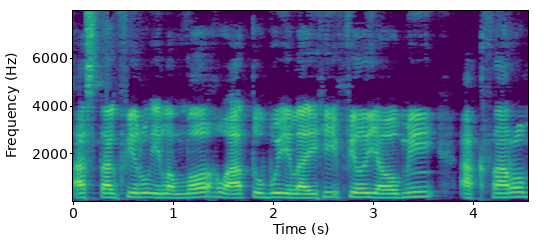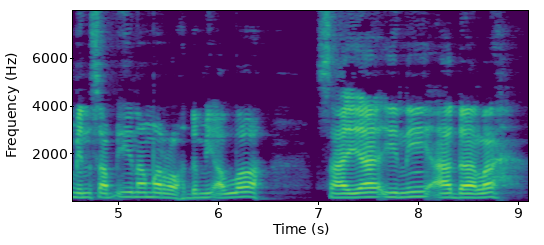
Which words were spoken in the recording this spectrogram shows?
astagfiru ilallah wa atubu ilaihi fil yaumi aktsaro min sab'ina marrah. Demi Allah, saya ini adalah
